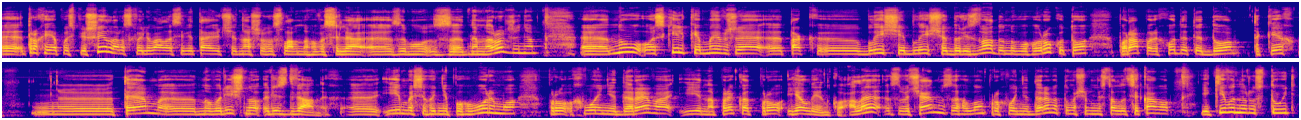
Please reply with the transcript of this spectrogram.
Е, Трохи я поспішила, розхвилювалася, вітаючи нашого славного Василя е, Зиму з днем народження. Е, Ну, оскільки ми вже так ближче і ближче до Різдва, до Нового року, то пора переходити до таких тем новорічно-різдвяних. І ми сьогодні поговоримо про хвойні дерева і, наприклад, про ялинку. Але, звичайно, загалом про хвойні дерева, тому що мені стало цікаво, які вони ростуть,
